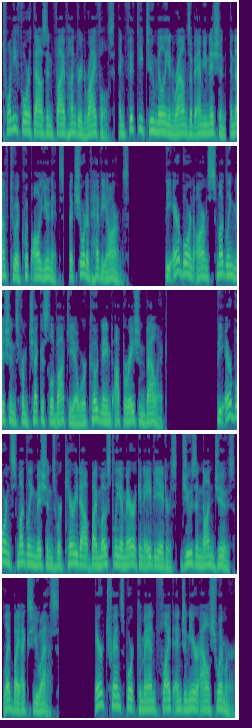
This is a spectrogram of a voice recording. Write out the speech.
24,500 rifles, and 52 million rounds of ammunition, enough to equip all units, but short of heavy arms. The airborne arms smuggling missions from Czechoslovakia were codenamed Operation Balak. The airborne smuggling missions were carried out by mostly American aviators, Jews and non-Jews, led by ex-U.S. Air Transport Command flight engineer Al Schwimmer.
